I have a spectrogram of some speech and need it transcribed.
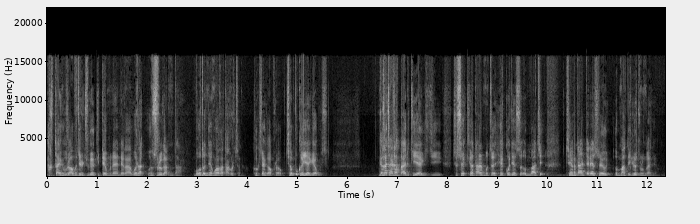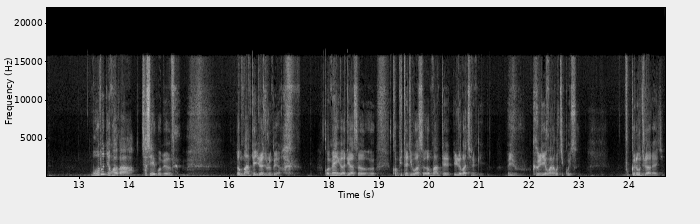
악당이 우리 아버지를 죽였기 때문에 내가 원수를 갚는다. 모든 영화가 다 그렇잖아. 극장에 가보라고. 전부 그 이야기하고 있어. 내가 잘났다 이렇게 이야기지. 저 새끼가 날 먼저 해코지해서 엄마, 제, 제가 날 때렸어요. 엄마한테 일러주는 거 아니야. 모든 영화가 자세히 보면 엄마한테 일러주는 거야. 꼬맹이가 어디 가서 어, 코피 터지고 와서 엄마한테 일러 바치는 게. 에휴, 그걸 영화라고 찍고 있어. 부끄러운 줄 알아야지.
